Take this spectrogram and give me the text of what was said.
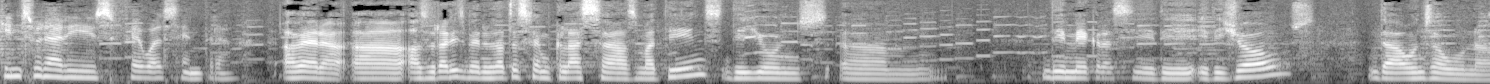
Quins horaris feu al centre? A veure, eh, els horaris, bé, nosaltres fem classe als matins, dilluns, eh, dimecres i, di, i dijous, de 11 a 1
